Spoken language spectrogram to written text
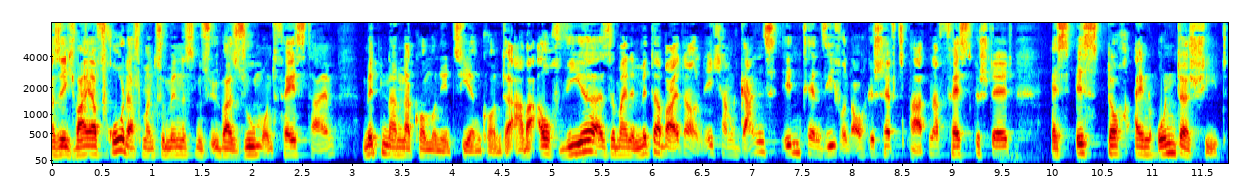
Also ich war ja froh, dass man zumindestens über Zoom und FaceTime miteinander kommunizieren konnte. Aber auch wir, also meine Mitarbeiter und ich, haben ganz intensiv und auch Geschäftspartner festgestellt, es ist doch ein Unterschied,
